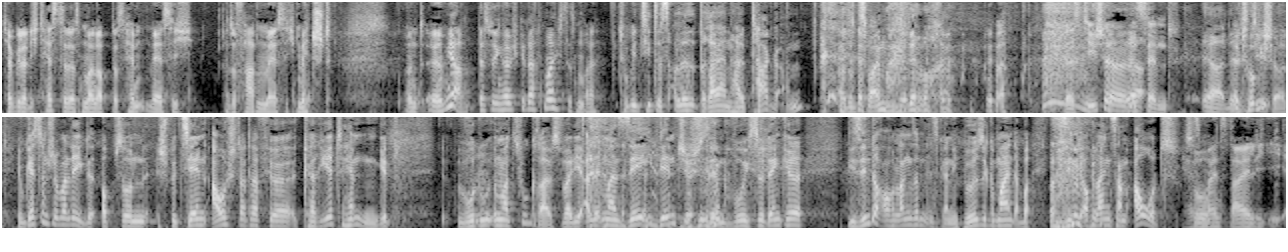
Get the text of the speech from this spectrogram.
Ich habe gedacht, ich teste das mal, ob das hemdmäßig, also farbenmäßig matcht. Und ähm, ja, deswegen habe ich gedacht, mache ich das mal. Tobi zieht das alle dreieinhalb Tage an. Also zweimal in der Woche. Das T-Shirt oder das Ja. Hemd? Ja, das T-Shirt. Ich habe gestern schon überlegt, ob so einen speziellen Ausstatter für karierte Hemden gibt, wo du immer zugreifst, weil die alle immer sehr identisch sind, wo ich so denke, die sind doch auch langsam, ist gar nicht böse gemeint, aber die sind ja auch langsam out. Das ist So, mein Style. Ich-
